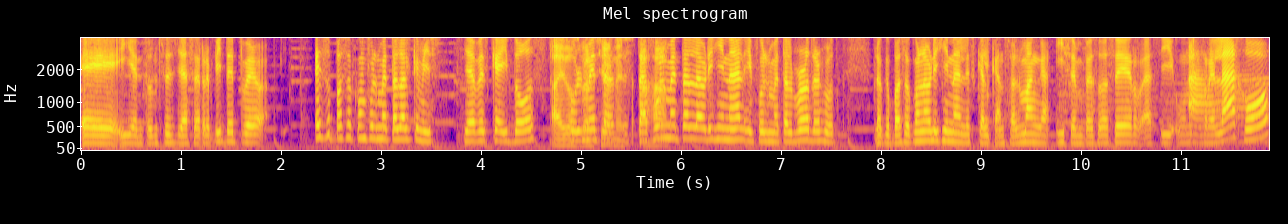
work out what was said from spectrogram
Eh, y entonces ya se repite, pero eso pasó con Full Metal Alchemist. Ya ves que hay dos Hay dos Full Metals. versiones, Está ajá. Full Metal la original y Full Metal Brotherhood. Lo que pasó con la original es que alcanzó el manga y se empezó a hacer así un Ah. relajo.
